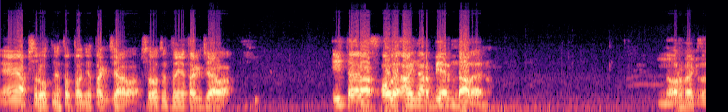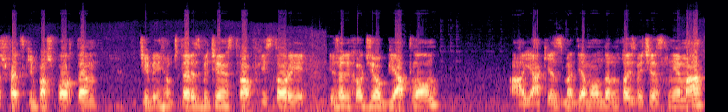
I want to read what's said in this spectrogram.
Nie, absolutnie to, to nie tak działa. Absolutnie to nie tak działa. I teraz Ole Einar Bjerndalen. Norweg ze szwedzkim paszportem. 94 zwycięstwa w historii, jeżeli chodzi o biatlon. A jak jest z Mediamondem, tutaj zwycięstw nie ma.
